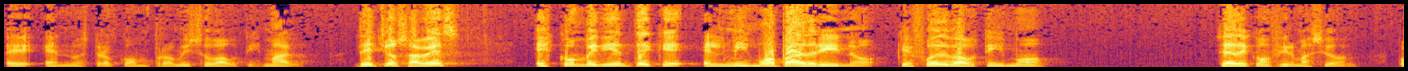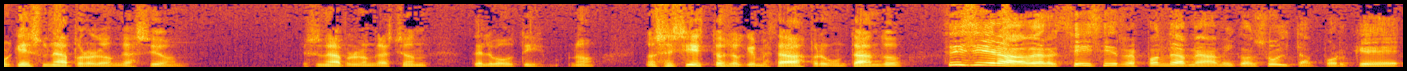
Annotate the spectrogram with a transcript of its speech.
eh, en nuestro compromiso bautismal. De hecho, ¿sabes? Es conveniente que el mismo padrino que fue de bautismo sea de confirmación, porque es una prolongación, es una prolongación del bautismo, ¿no? No sé si esto es lo que me estabas preguntando. Sí, sí, era, a ver, sí, sí, respóndame a mi consulta, porque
